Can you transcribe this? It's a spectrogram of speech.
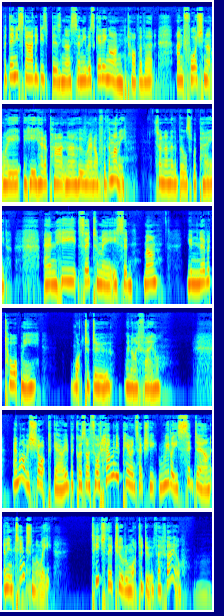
but then he started his business and he was getting on top of it. Unfortunately, he had a partner who ran off with the money, so none of the bills were paid. And he said to me, he said, "Mum, you never taught me what to do when I fail." And I was shocked, Gary, because I thought, how many parents actually really sit down and intentionally teach their children what to do if they fail? Mm.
